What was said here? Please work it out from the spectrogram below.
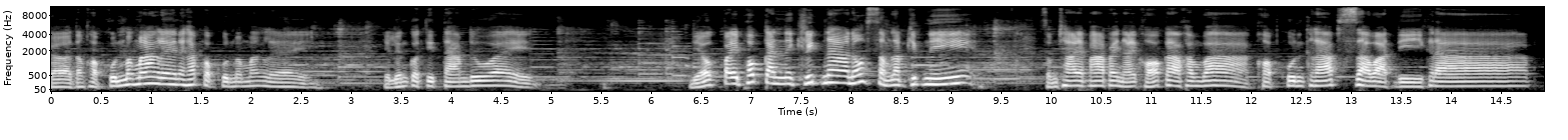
ก็ต้องขอบคุณมากๆเลยนะครับ ขอบคุณมากๆเลย อย่าลืมกดติดตามด้วย เดี๋ยวไปพบกันในคลิปหน้าเนาะสำหรับคลิปนี้ สมชายพาไปไหนขอกล่าวคำว่า ขอบคุณครับ สวัสดีครับ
